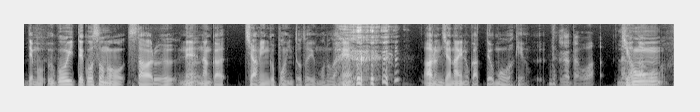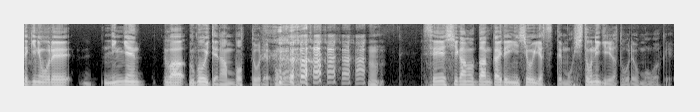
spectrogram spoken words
でも動いてこその伝わるね、うん。なんかチャーミングポイントというものがね あるんじゃないのかって思うわけよ。基本的に俺人間は動いてなんぼって俺思うの、うん、静止画の段階で印象いいやつってもう一握りだと俺思うわけ、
